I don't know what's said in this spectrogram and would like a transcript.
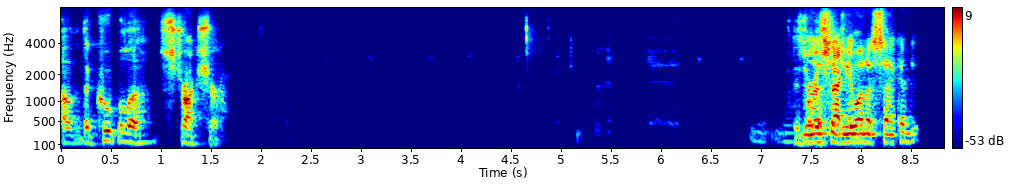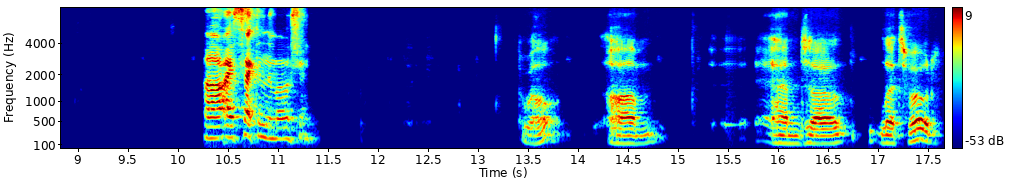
of the cupola structure. Is there a Melissa, do you want a second? Uh, I second the motion. Well, um, and uh, let's vote.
